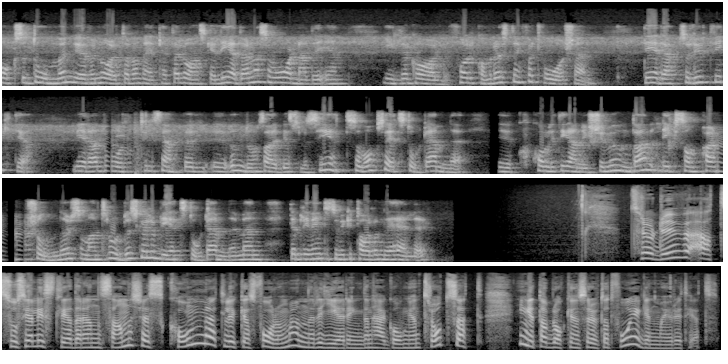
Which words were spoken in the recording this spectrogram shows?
också domen över några av de här katalanska ledarna som ordnade en illegal folkomröstning för två år sedan. Det är det absolut viktiga. Medan då till exempel eh, ungdomsarbetslöshet, som också är ett stort ämne, eh, kom lite grann i skymundan, liksom pensioner som man trodde skulle bli ett stort ämne, men det blev inte så mycket tal om det heller. Tror du att socialistledaren Sanchez kommer att lyckas forma en regering den här gången trots att inget av blocken ser ut att få egen majoritet?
